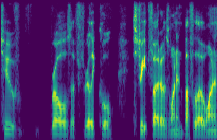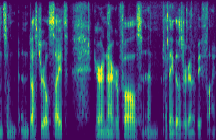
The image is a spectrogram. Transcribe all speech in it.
two rolls of really cool street photos, one in Buffalo, one in some industrial sites here in Niagara Falls, and I think those are going to be fine.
